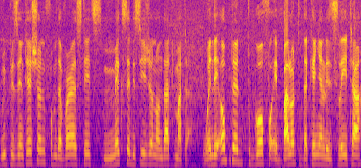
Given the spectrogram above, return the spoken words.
representation from the various states makes a decision on that matter. When they opted to go for a ballot, the Kenyan legislator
